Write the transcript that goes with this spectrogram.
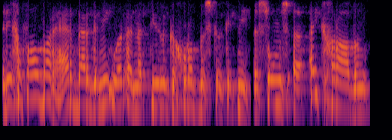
In die geval waar herberge nie oor 'n natuurlike grond beskik het nie, is soms 'n uitgrawing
